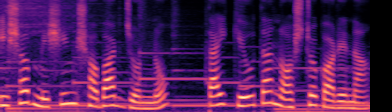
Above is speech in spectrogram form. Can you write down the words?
এসব মেশিন সবার জন্য, তাই কেউ তা নষ্ট করে না।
